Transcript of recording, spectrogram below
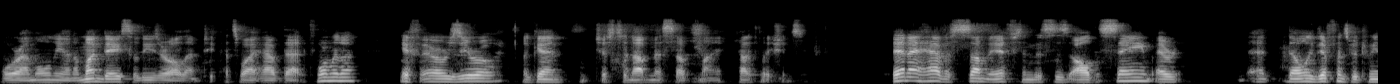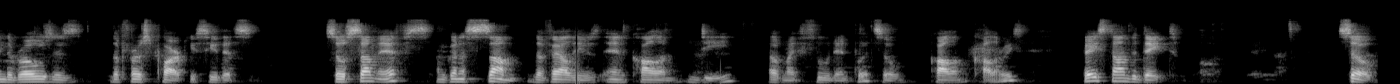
or I'm only on a Monday, so these are all empty. That's why I have that formula if error zero, again, just to not mess up my calculations. Then I have a sum ifs, and this is all the same. The only difference between the rows is the first part. You see this. So sum ifs, I'm going to sum the values in column D of my food input, so column calories, based on the date. So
